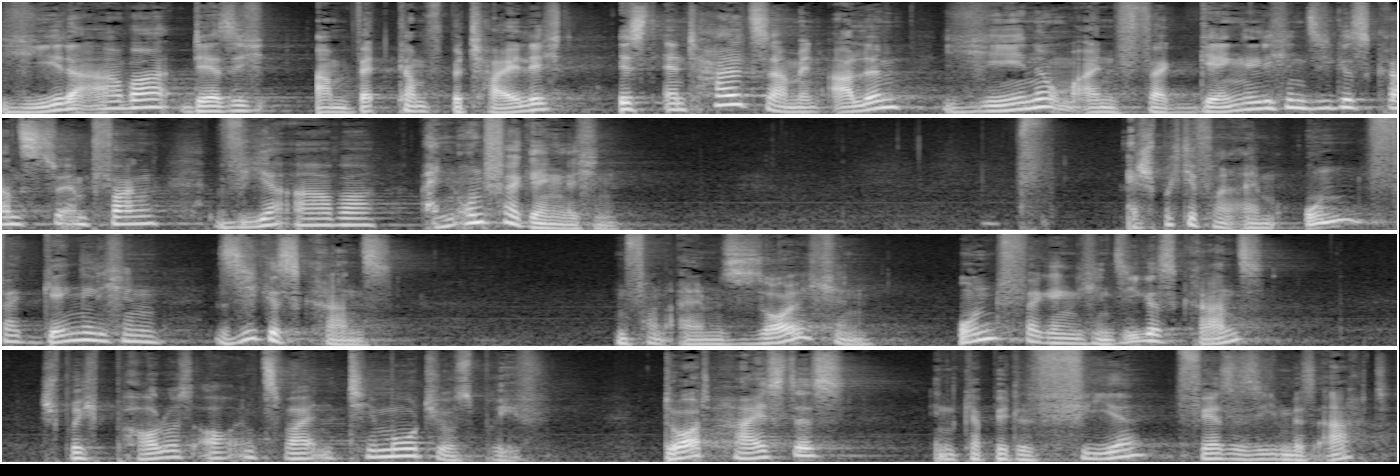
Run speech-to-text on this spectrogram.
Jeder aber, der sich am Wettkampf beteiligt, ist enthaltsam in allem, jene um einen vergänglichen Siegeskranz zu empfangen, wir aber einen unvergänglichen. Er spricht hier von einem unvergänglichen Siegeskranz. Und von einem solchen unvergänglichen Siegeskranz spricht Paulus auch im zweiten Timotheusbrief. Dort heißt es in Kapitel 4, Verse 7 bis 8,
